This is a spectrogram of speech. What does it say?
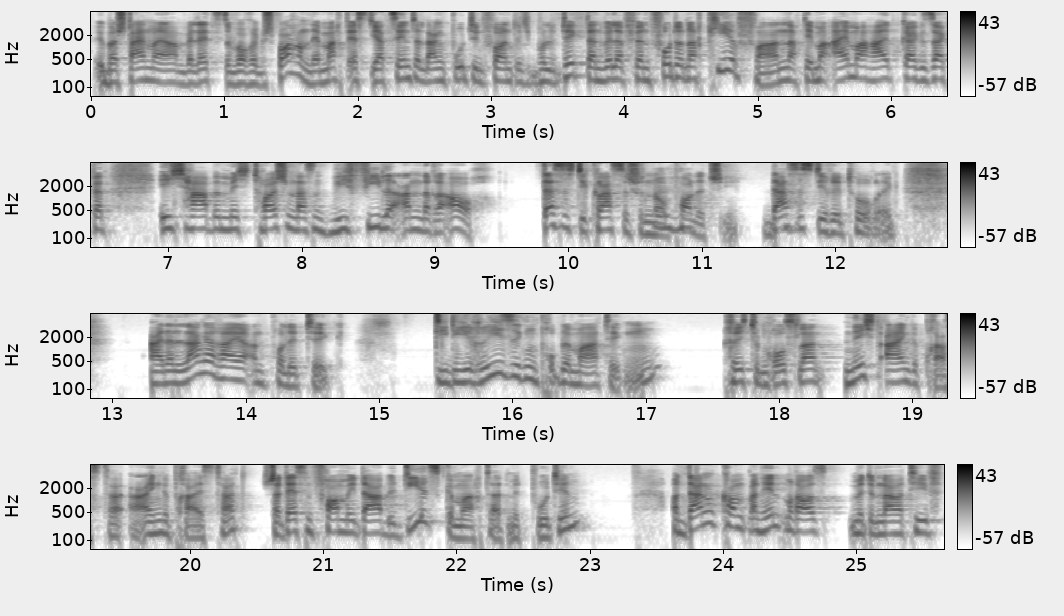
Über Steinmeier haben wir letzte Woche gesprochen. Der macht erst jahrzehntelang Putin-freundliche Politik, dann will er für ein Foto nach Kiew fahren, nachdem er einmal halbgar gesagt hat, ich habe mich täuschen lassen, wie viele andere auch. Das ist die klassische No-Apology. Mhm. Das ist die Rhetorik. Eine lange Reihe an Politik, die die riesigen Problematiken Richtung Russland nicht eingepreist hat, eingepreist hat, stattdessen formidable Deals gemacht hat mit Putin. Und dann kommt man hinten raus mit dem Narrativ,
